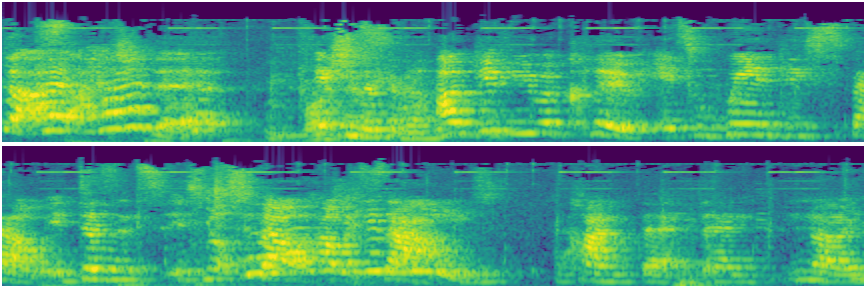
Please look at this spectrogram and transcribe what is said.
That I, I heard it. Why is she making a... I'll give you a clue. It's weirdly spelled. It doesn't. It's not spelled how it sounds. Kind of. Then, then no.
